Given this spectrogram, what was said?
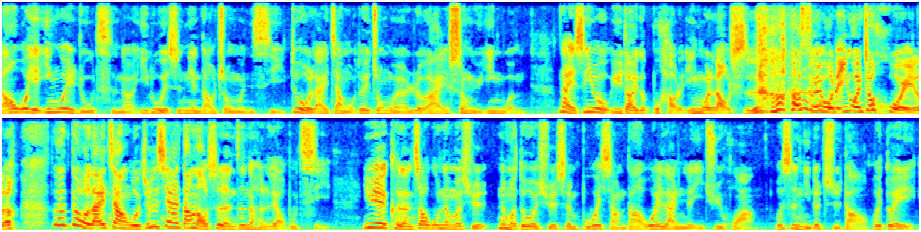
然后我也因为如此呢，一路也是念到中文系。对我来讲，我对中文的热爱胜于英文。那也是因为我遇到一个不好的英文老师，所以我的英文就毁了。那对我来讲，我觉得现在当老师的人真的很了不起，因为可能照顾那么学那么多的学生，不会想到未来你的一句话或是你的指导会对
